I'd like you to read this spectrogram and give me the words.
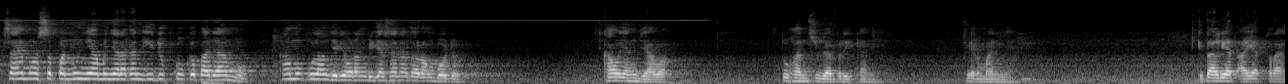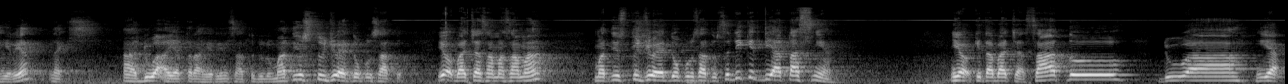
Saya mau sepenuhnya menyerahkan hidupku kepadamu. Kamu pulang jadi orang bijaksana atau orang bodoh? Kau yang jawab. Tuhan sudah berikan firmannya. Kita lihat ayat terakhir ya. Next. Ah, dua ayat terakhir ini satu dulu. Matius 7 ayat 21. Yuk baca sama-sama. Matius 7 ayat 21. Sedikit di atasnya. Yuk kita baca. Satu, dua, ya.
